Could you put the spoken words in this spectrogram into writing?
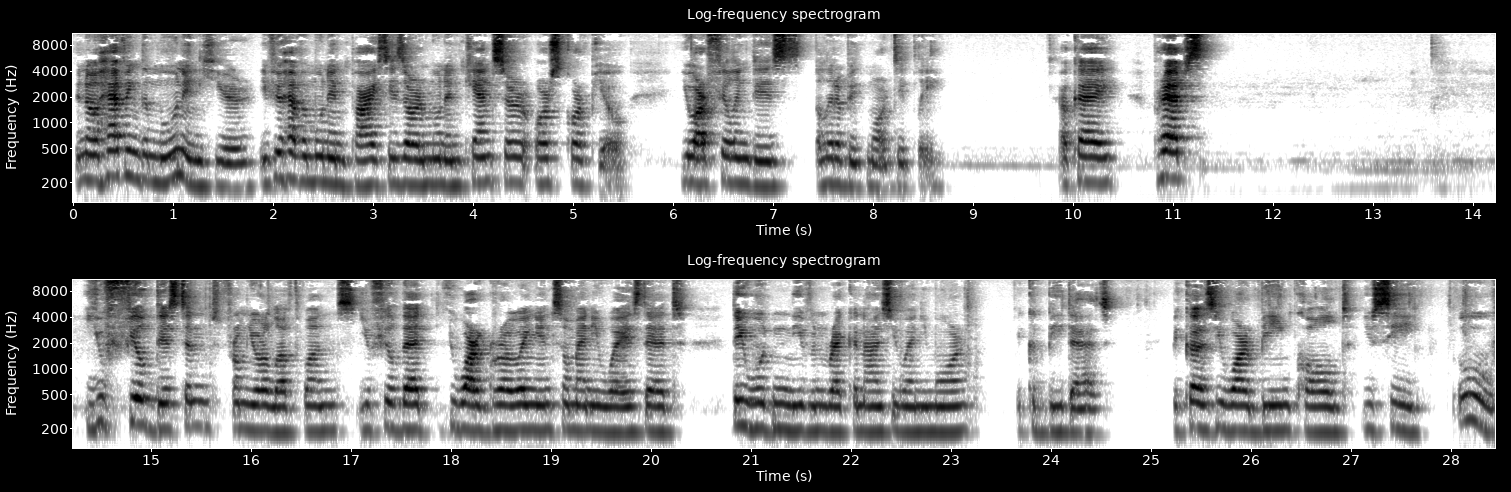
you know having the moon in here. If you have a moon in pisces or a moon in cancer or scorpio you are feeling this a little bit more deeply okay? Perhaps you feel distant from your loved ones. You feel that you are growing in so many ways that they wouldn't even recognize you anymore. It could be that because you are being called you see ooh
